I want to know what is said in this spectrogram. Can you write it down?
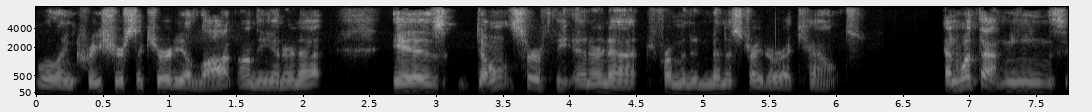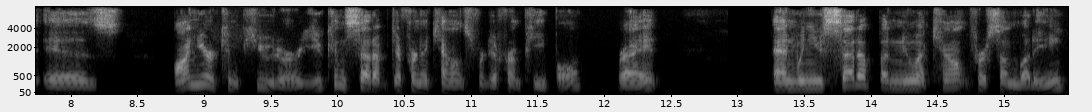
will increase your security a lot on the internet is don't surf the internet from an administrator account. And what that means is on your computer, you can set up different accounts for different people, right? And when you set up a new account for somebody,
